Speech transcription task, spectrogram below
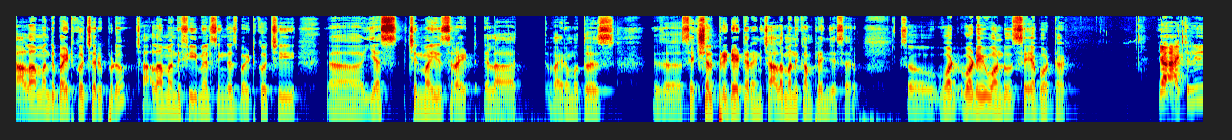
చాలామంది బయటకు వచ్చారు ఇప్పుడు. చాలామంది ఫీమేల్ సింగర్స్ బయటకు వచ్చి ఎస్ చిన్మయ్ ఇస్ రైట్ ఇలా Vairamuthu is is sexual predator అని చాలామంది కంప్లైంట్ చేశారు. So what what you want to say about that yeah actually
